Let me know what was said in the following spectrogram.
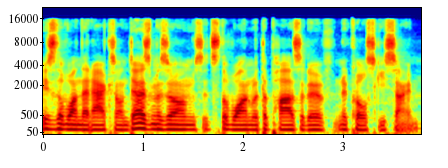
is the one that acts on desmosomes. It's the one with the positive Nikolsky sign.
